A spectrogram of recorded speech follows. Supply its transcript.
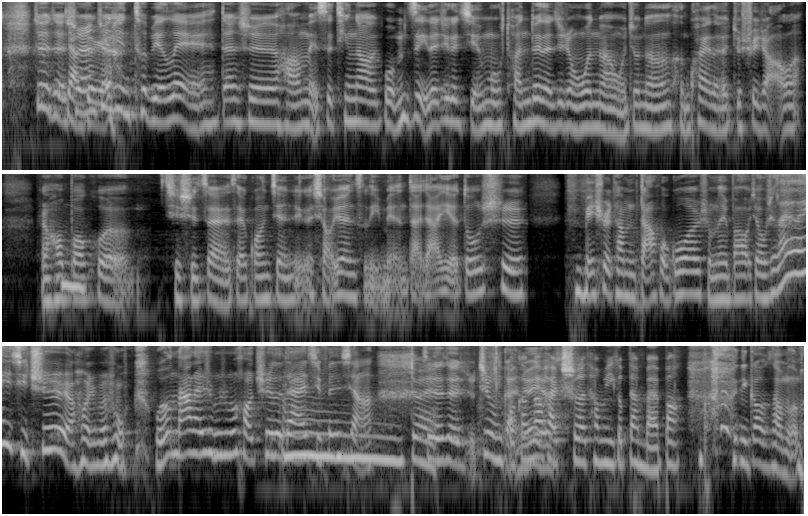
对对。虽然最近特别累，但是好像每次听到我们自己的这个节目团队的这种温暖，我就能很快的就睡着了。然后包括。其实，在在光剑这个小院子里面，大家也都是 没事他们打火锅什么的，把我叫过去，来来一起吃，然后什么 我我又拿来什么什么好吃的，大家一起分享。对对对，这种感觉。我刚刚还吃了他们一个蛋白棒，你告诉他们了吗？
